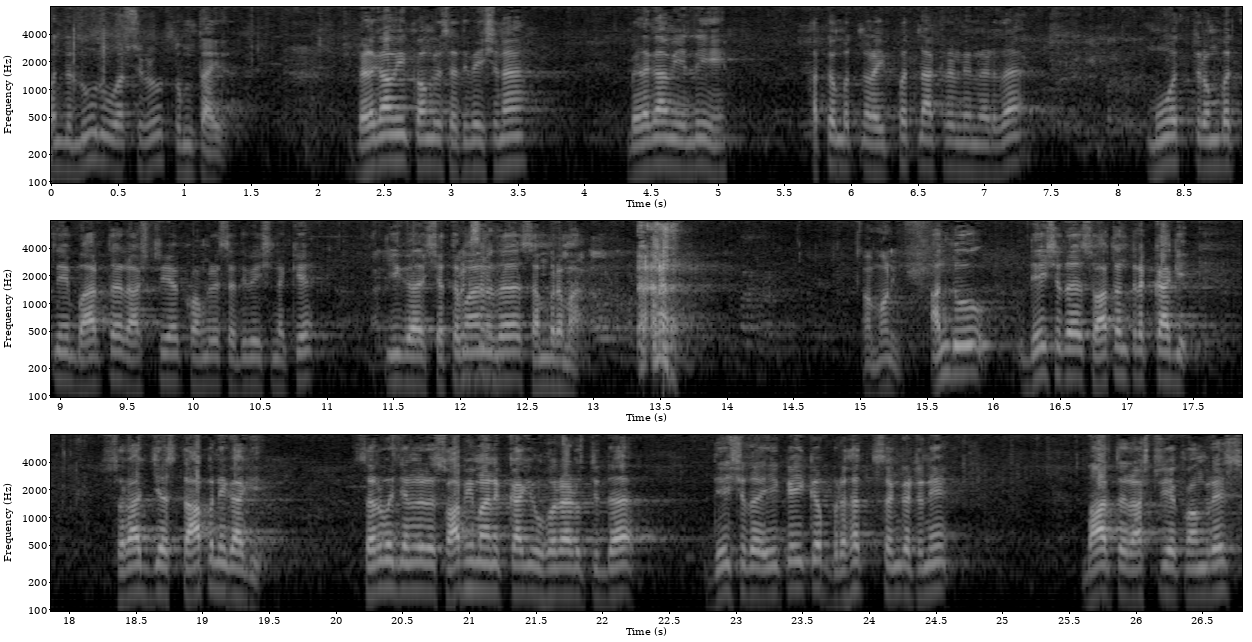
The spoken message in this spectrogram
ಒಂದು ನೂರು ವರ್ಷಗಳು ತುಂಬ್ತಾ ಇದೆ. ಬೆಳಗಾವಿ ಕಾಂಗ್ರೆಸ್ ಅಧಿವೇಶನ ಬೆಳಗಾವಿಯಲ್ಲಿ ಹತ್ತೊಂಬತ್ತು ನೂರ ಇಪ್ಪತ್ನಾಲ್ಕರಲ್ಲಿ ನಡೆದ ಮೂವತ್ತೊಂಬತ್ತನೇ ಭಾರತ ರಾಷ್ಟ್ರೀಯ ಕಾಂಗ್ರೆಸ್ ಅಧಿವೇಶನಕ್ಕೆ ಈಗ ಶತಮಾನದ ಸಂಭ್ರಮ. ಅಂದು ದೇಶದ ಸ್ವಾತಂತ್ರ್ಯಕ್ಕಾಗಿ ಸ್ವರಾಜ್ಯ ಸ್ಥಾಪನೆಗಾಗಿ ಸರ್ವ ಜನರ ಸ್ವಾಭಿಮಾನಕ್ಕಾಗಿ ಹೋರಾಡುತ್ತಿದ್ದ ದೇಶದ ಏಕೈಕ ಬೃಹತ್ ಸಂಘಟನೆ ಭಾರತ ರಾಷ್ಟ್ರೀಯ ಕಾಂಗ್ರೆಸ್.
